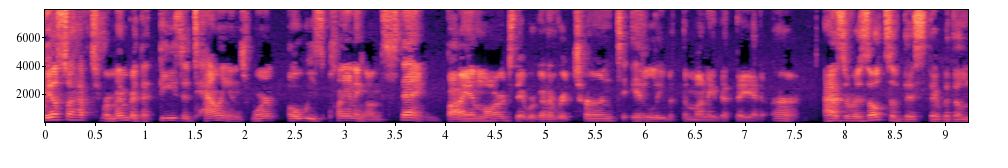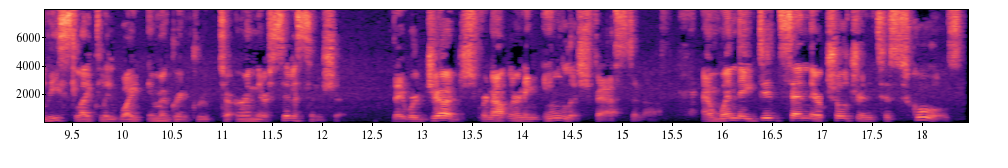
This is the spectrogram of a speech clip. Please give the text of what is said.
We also have to remember that these Italians weren't always planning on staying. By and large, they were going to return to Italy with the money that they had earned. As a result of this, they were the least likely white immigrant group to earn their citizenship. They were judged for not learning English fast enough. And when they did send their children to schools,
